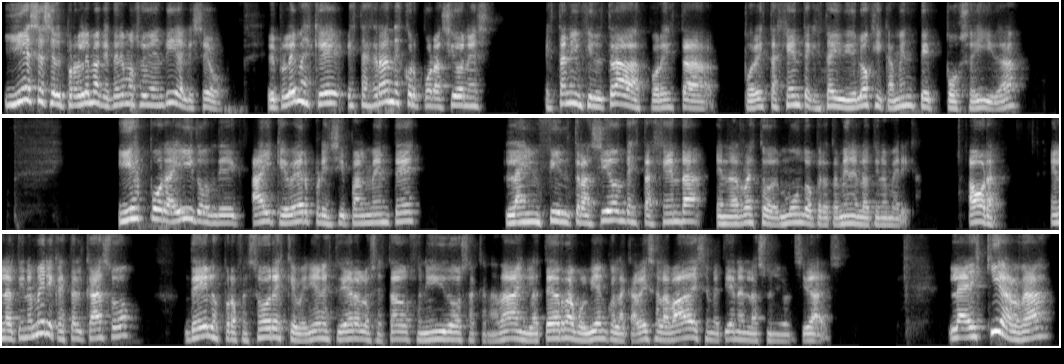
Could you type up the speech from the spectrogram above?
Y ese es el problema que tenemos hoy en día, Liceo. El problema es que estas grandes corporaciones están infiltradas por esta, por esta gente que está ideológicamente poseída. Y es por ahí donde hay que ver principalmente la infiltración de esta agenda en el resto del mundo, pero también en Latinoamérica. Ahora, en Latinoamérica está el caso de los profesores que venían a estudiar a los Estados Unidos, a Canadá, a Inglaterra, volvían con la cabeza lavada y se metían en las universidades. La izquierda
